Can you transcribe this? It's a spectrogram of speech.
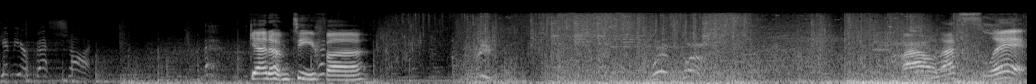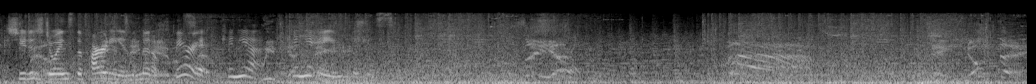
Give me your best shot. Get him, Tifa. Tifa! Where's Cloud? Wow, that's slick. She just joins the party in the middle. Barret, can you can you aim, please? See ya! Ain't no thing.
